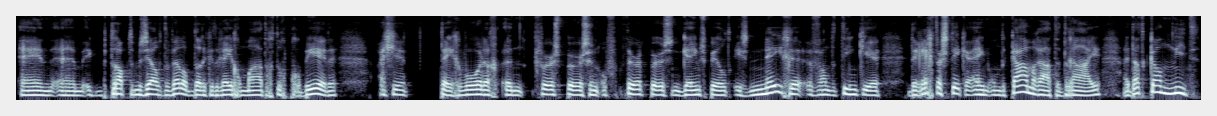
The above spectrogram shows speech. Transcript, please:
En um, ik betrapte mezelf er wel op dat ik het regelmatig toch probeerde. Als je tegenwoordig een first person of third person game speelt, is 9 van de 10 keer de rechtersticker 1 om de camera te draaien. En dat kan niet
